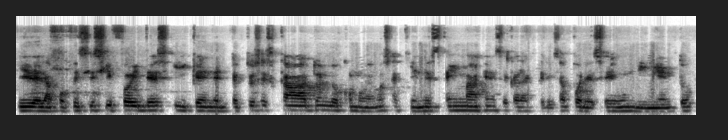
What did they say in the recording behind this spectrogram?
y de la apófisis sifoides y que en el pectus excavatum, lo como vemos aquí en esta imagen, se caracteriza por ese hundimiento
